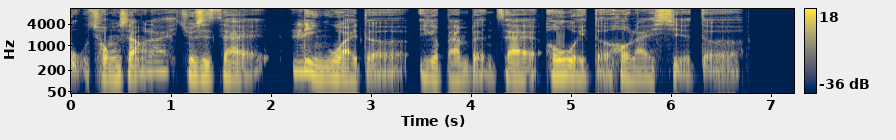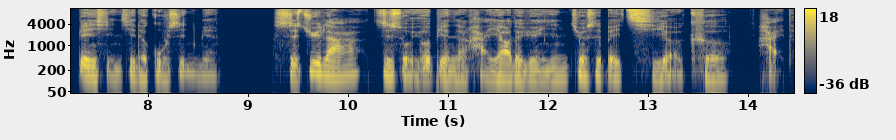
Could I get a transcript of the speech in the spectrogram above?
补充上来，就是在另外的一个版本，在欧维德后来写的《变形记》的故事里面，史巨拉之所以会变成海妖的原因，就是被齐尔科害的。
